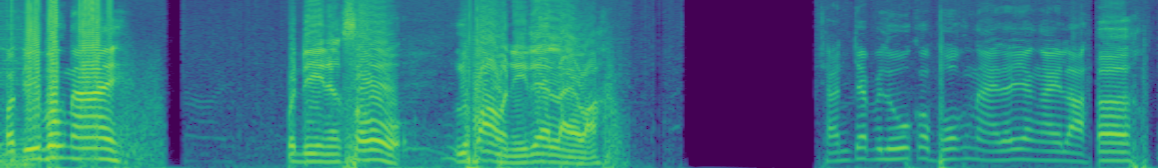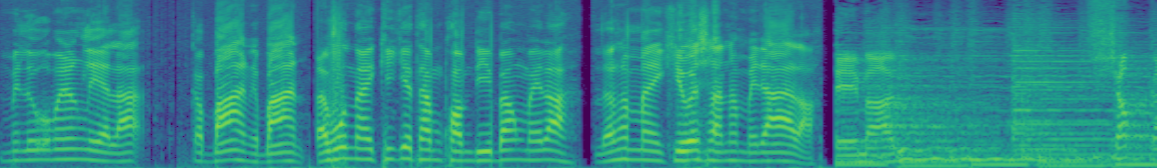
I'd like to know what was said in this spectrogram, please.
สวัสดีพวกนายสวัสดีนักโซ่รู้เปล่าวันนี้เรียนอะไรวะ ฉันจะไปรู้กับพวกนายได้ยังไงล่ะ เออ ไม่รู้ก็ไม่ต้องเรียนละ กลับบ้านกลับบ้าน แล้วพวกนายคิดจะทำความดีบ้างไหมล่ะ แล้วทำไมคิดว่าฉันทำไม่ได้ล่ะ 迫る初夏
